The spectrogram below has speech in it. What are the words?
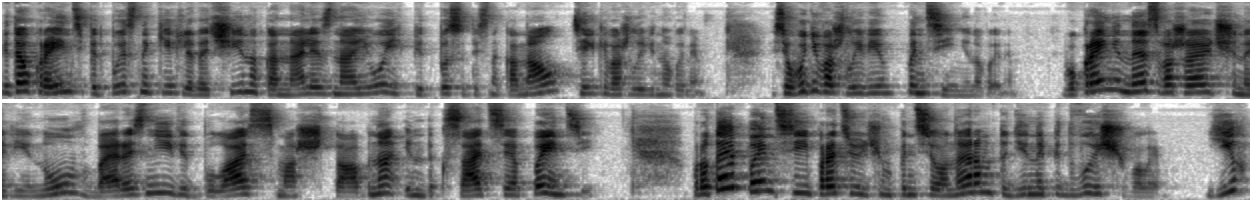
Вітаю українці, підписники, глядачі на каналі Знаю.ua. Підписуйтесь на канал, тільки важливі новини. Сьогодні важливі пенсійні новини. В Україні, незважаючи на війну, в березні відбулась масштабна індексація пенсій. Проте пенсії працюючим пенсіонерам тоді не підвищували. Їх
